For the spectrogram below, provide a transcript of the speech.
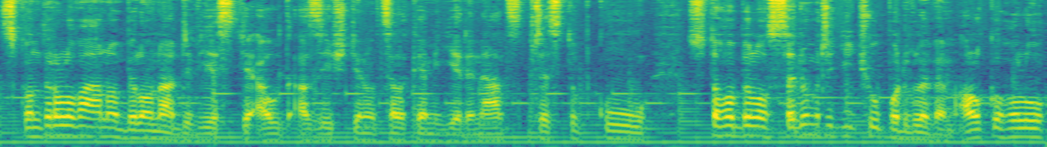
Zkontrolováno bylo na 200 aut a zjištěno celkem 11 přestupků. Z toho bylo 7 řidičů pod vlivem alkoholu,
